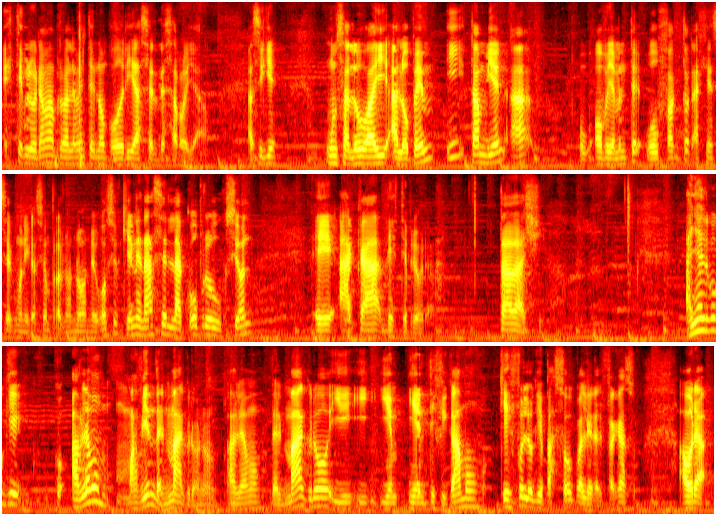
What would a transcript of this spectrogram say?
este programa probablemente no podría ser desarrollado. Así que un saludo ahí al OPEM y también a, obviamente, Wow Factor, Agencia de Comunicación para los Nuevos Negocios, quienes hacen la coproducción eh, acá de este programa. Tadashi. Hay algo que hablamos más bien del macro, ¿no? Hablamos del macro y, identificamos qué fue lo que pasó, cuál era el fracaso. Ahora,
